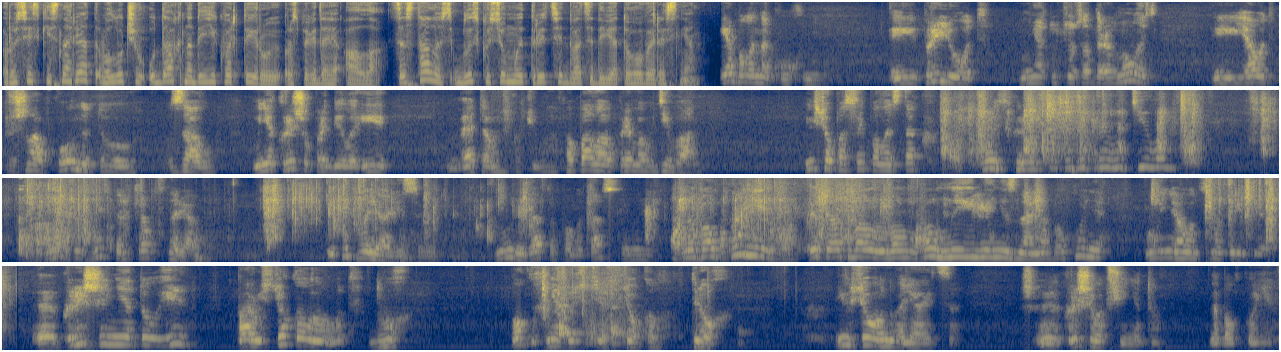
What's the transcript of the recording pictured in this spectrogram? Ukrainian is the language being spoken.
Російський снаряд влучив у дах над її квартирою, розповідає Алла. Це сталося близько 7.30 29 вересня. Я была на кухне. И прилет. У меня тут все содрогнулось. И я вот пришла в комнату, в зал. Мне крышу пробило и это, как его, попала прямо в диван. И все посыпалось так. Ой, с крыши туда прилетело. А вот здесь торчал снаряд. И тут валялись они. Ну, ребята повытаскивали. На балконе, это от вол- вол- волны или я не знаю, на балконе у меня, вот смотрите, э, крыши нету и пару стекол, вот двух окнах нету стекол, трех. И все, он валяется. Э, Крыши вообще нету на балконе.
